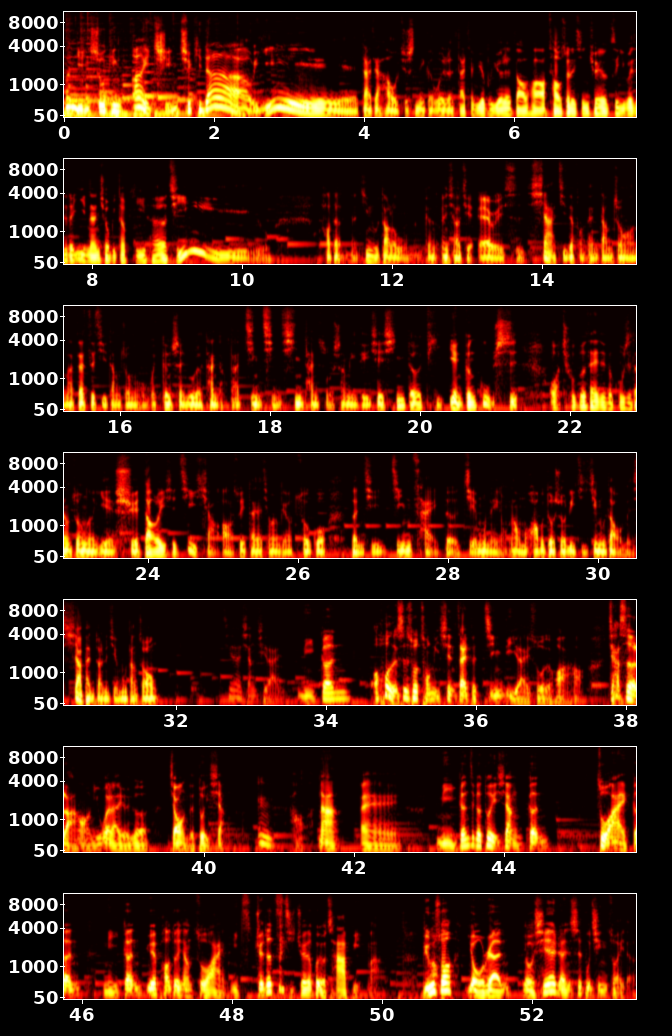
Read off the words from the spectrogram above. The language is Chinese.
欢迎收听《爱情 Check It Out》，耶！大家好，我就是那个为了大家约不约得到的话，操碎了心却又自以为是的意男丘比特皮特奇。好的，那进入到了我们跟恩小姐 Aris 下集的访谈当中哦。那在这集当中呢，我们会更深入的探讨她进行性探索上面的一些心得体验跟故事。哇，秋哥在这个故事当中呢，也学到了一些技巧啊，所以大家千万不要错过本期精彩的节目内容。那我们话不多说，立即进入到我们下半段的节目当中。现在想起来，你跟哦，或者是说从你现在的经历来说的话，哈，假设啦哈，你未来有一个交往的对象。嗯，好，那诶，你跟这个对象跟做爱，跟你跟约炮对象做爱，你觉得自己觉得会有差别吗？比如说，有人有些人是不亲嘴的，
